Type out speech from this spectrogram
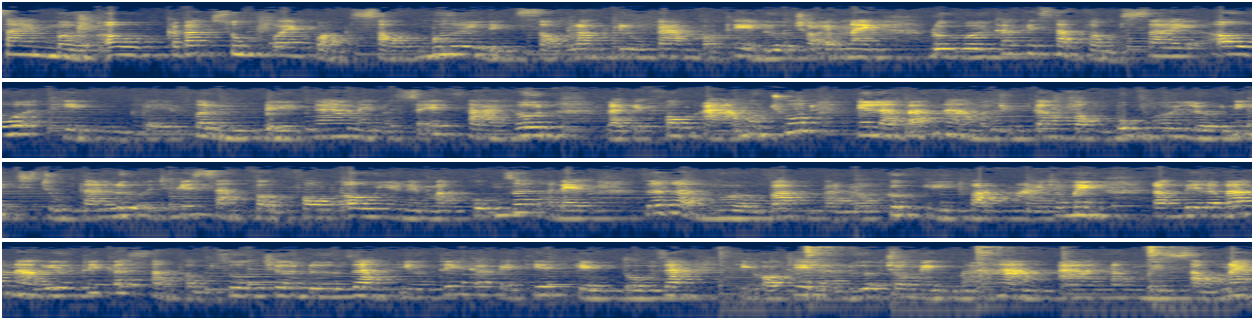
size MO các bác xung quanh khoảng 60 đến 65 kg có thể lựa chọn em này. Đối với các cái sản phẩm size Âu ấy, thì cái phần bề ngang này nó sẽ dài hơn là cái form áo một chút. Nên là bác nào mà chúng ta vòng bụng hơi lớn thì chúng ta lựa những cái sản phẩm form Âu như này mặc cũng rất là đẹp, rất là vừa vặn và nó cực kỳ thoải mái cho mình. Đặc biệt là bác nào yêu thích các sản phẩm suông trơn đơn giản, yêu thích các cái thiết kế tối giản, thì có thể là lựa cho mình mã hàng A56 này.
